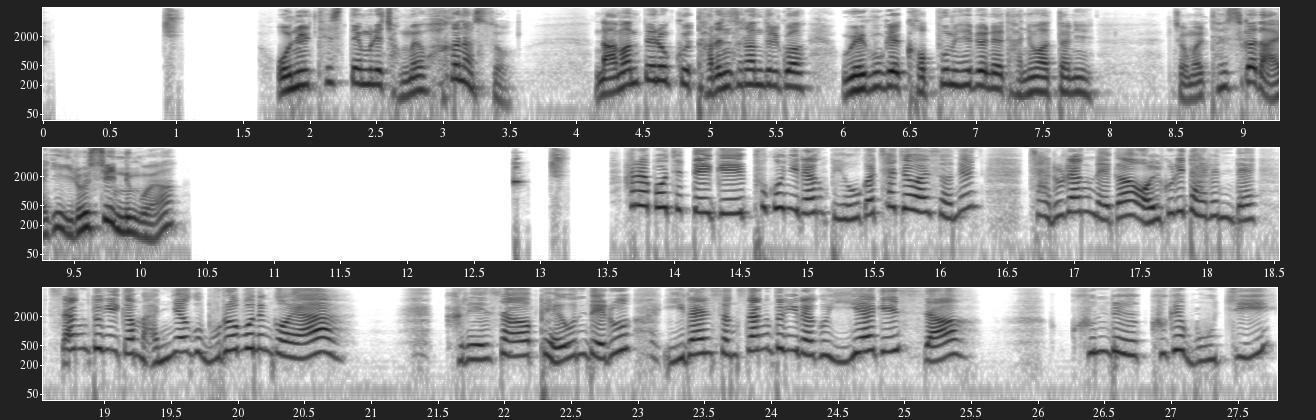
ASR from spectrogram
오늘 테스 때문에 정말 화가 났어. 나만 빼놓고 다른 사람들과 외국의 거품 해변에 다녀왔다니 정말 테스가 나에게 이럴 수 있는 거야? 할아버지 댁에 푸근이랑 배우가 찾아와서는 자루랑 내가 얼굴이 다른데 쌍둥이가 맞냐고 물어보는 거야. 그래서 배운 대로 이란성 쌍둥이라고 이야기했어. 근데 그게 뭐지?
